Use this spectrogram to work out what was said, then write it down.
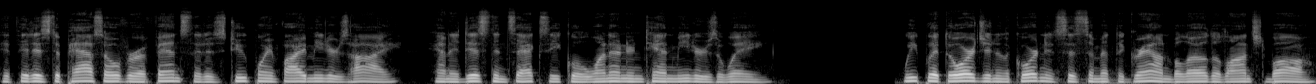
if it is to pass over a fence that is 2.5 meters high and a distance x equal 110 meters away? We put the origin of the coordinate system at the ground below the launched ball.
